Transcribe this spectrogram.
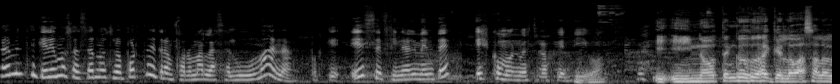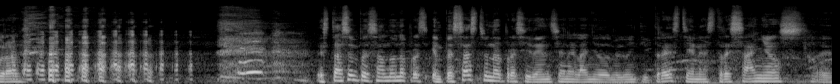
Realmente queremos hacer nuestro aporte de transformar la salud humana, porque ese finalmente es como nuestro objetivo. Y, y no tengo duda que lo vas a lograr. Estás empezando una empezaste una presidencia en el año 2023, tienes tres años, eh,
